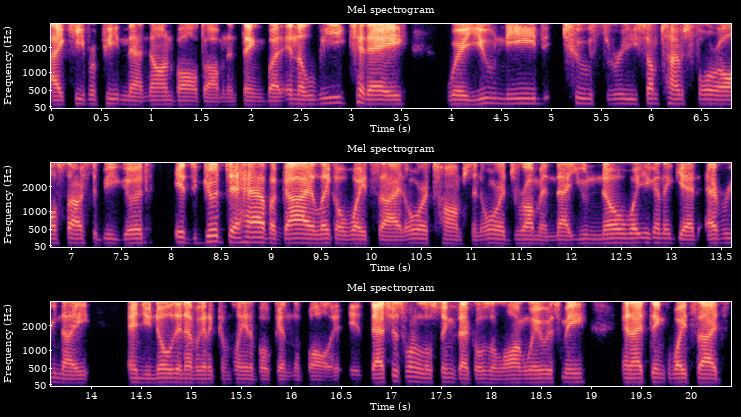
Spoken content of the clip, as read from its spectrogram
I keep repeating that non-ball dominant thing, but in the league today, where you need two, three, sometimes four all stars to be good. It's good to have a guy like a Whiteside or a Thompson or a Drummond that you know what you're going to get every night and you know they're never going to complain about getting the ball. It, it, that's just one of those things that goes a long way with me. And I think Whiteside's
